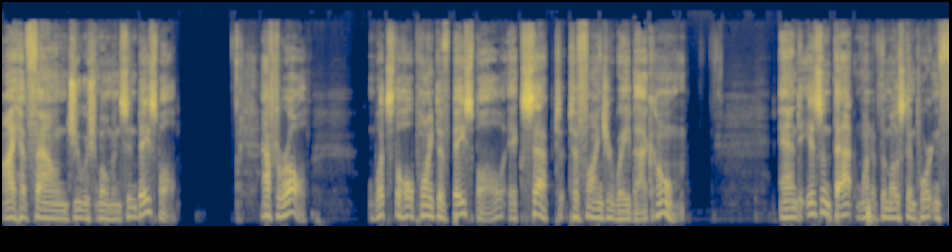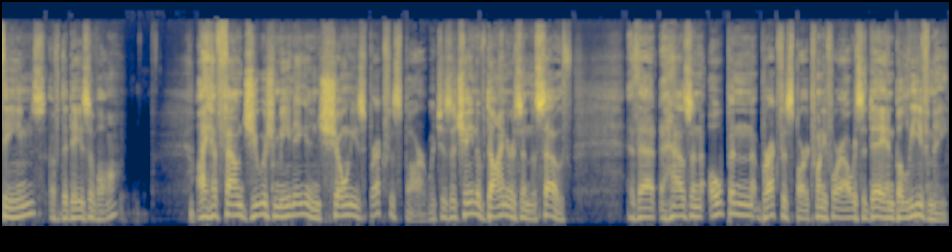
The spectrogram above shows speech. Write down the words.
I have found Jewish moments in baseball. After all, what's the whole point of baseball except to find your way back home? And isn't that one of the most important themes of the Days of Awe? I have found Jewish meaning in Shoney's Breakfast Bar, which is a chain of diners in the South that has an open breakfast bar 24 hours a day. And believe me,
